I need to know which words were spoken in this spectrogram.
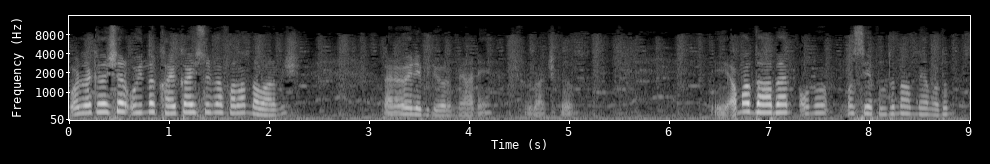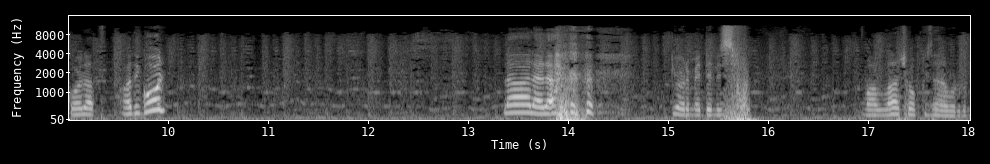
bu arada arkadaşlar oyunda kaykay sürme falan da varmış. Ben öyle biliyorum yani. Şuradan çıkalım. Ee, ama daha ben onu nasıl yapıldığını anlayamadım. Gol at. Hadi gol! La la la. Görmediniz. Vallahi çok güzel vurdum.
